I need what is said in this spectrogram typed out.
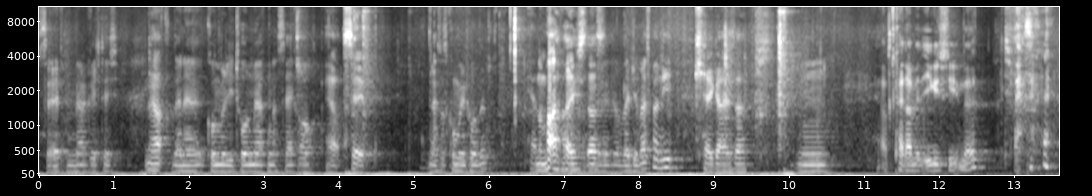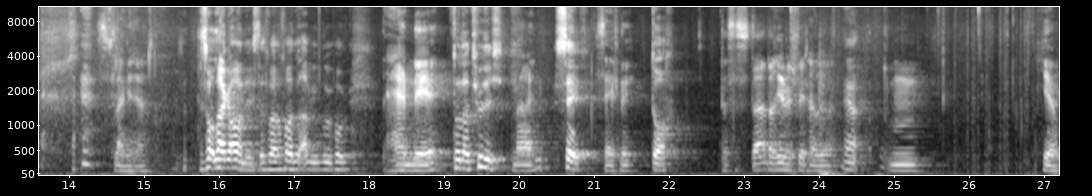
safe. Ja, richtig. Ja, Deine Kommilitonen merken das safe auch. ja, safe. Weißt du, was Kommilitonen sind? Ja, normal weiß ich das. Bei dir weiß man nie. Keck, Alter. Mhm. Hat keiner mit E geschrieben, ne? Das ist lange her. So lange auch nicht, das war vor der Abi-Prüfung. Hä, nee. Doch, natürlich. Nein. Safe. Safe nicht. Doch. Das ist, da, da reden wir später drüber. Ja. Mhm. Hier,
